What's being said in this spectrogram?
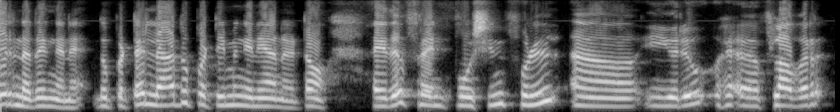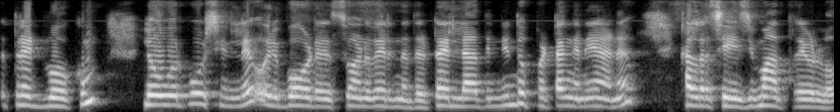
വരുന്നത് ഇങ്ങനെ. ദുപ്പട്ട എല്ലാ ദുപ്പട്ടയും ഇങ്ങനെയാണ് കേട്ടോ. അതായത് ഫ്രണ്ട് പോർഷൻ ഫുൾ ഈ ഒരു ഫ്ലവർ ത്രെഡ് വർക്കും ലോവർ പോർഷനിൽ ഒരു ബോർഡേഴ്സും ആണ് വരുന്നത് കേട്ടോ. എല്ലാത്തിന്റെയും ദുപ്പട്ട അങ്ങനെയാണ്. കളർ ചേഞ്ച് മാത്രമേ ഉള്ളൂ.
